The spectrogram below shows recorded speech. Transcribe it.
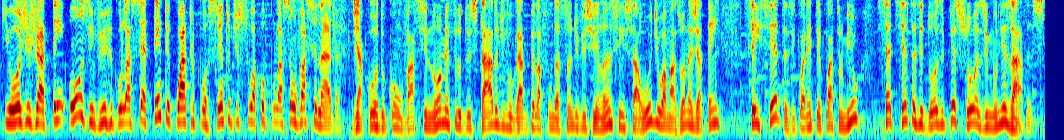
que hoje já tem 11,74% de sua população vacinada. De acordo com o vacinômetro do estado divulgado pela Fundação de Vigilância em Saúde, o Amazonas já tem 644.712 pessoas imunizadas.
